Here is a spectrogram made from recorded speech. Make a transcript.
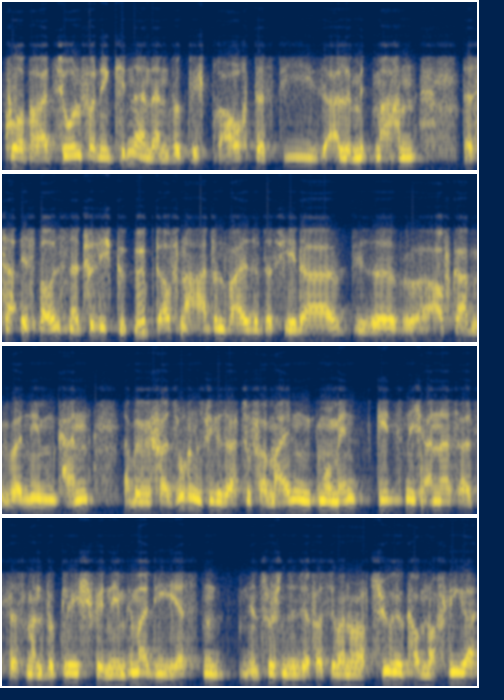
Kooperation von den Kindern dann wirklich braucht, dass die alle mitmachen. Das ist bei uns natürlich geübt auf eine Art und Weise, dass jeder diese Aufgaben übernehmen kann. Aber wir versuchen es, wie gesagt, zu vermeiden. Im Moment geht es nicht anders, als dass man wirklich, wir nehmen immer die ersten, inzwischen sind es ja fast immer nur noch Züge, kaum noch Flieger,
